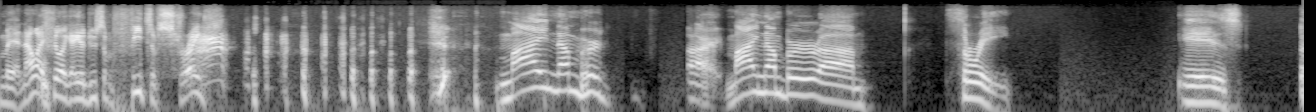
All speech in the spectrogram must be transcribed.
man, now I feel like I got to do some feats of strength. my number all right my number um three is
